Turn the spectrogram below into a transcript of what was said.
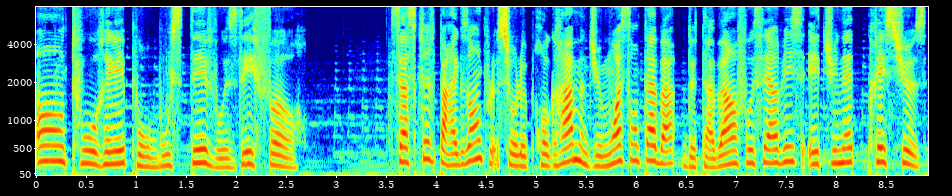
entouré pour booster vos efforts. S'inscrire par exemple sur le programme du mois sans tabac de Tabac Info Service est une aide précieuse.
